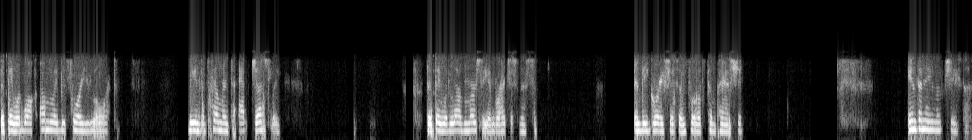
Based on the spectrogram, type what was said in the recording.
That they would walk humbly before you, Lord, being determined to act justly, that they would love mercy and righteousness and be gracious and full of compassion. In the name of Jesus.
